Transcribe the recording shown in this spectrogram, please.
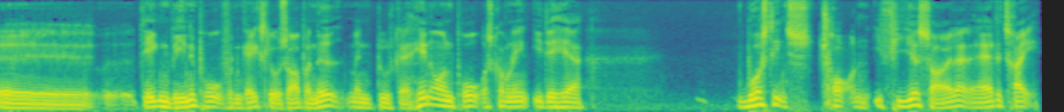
Øh, det er ikke en vindebro, for den kan ikke slås op og ned, men du skal hen over en bro, og så kommer du ind i det her murstenstårn i fire søjler, eller er det tre,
